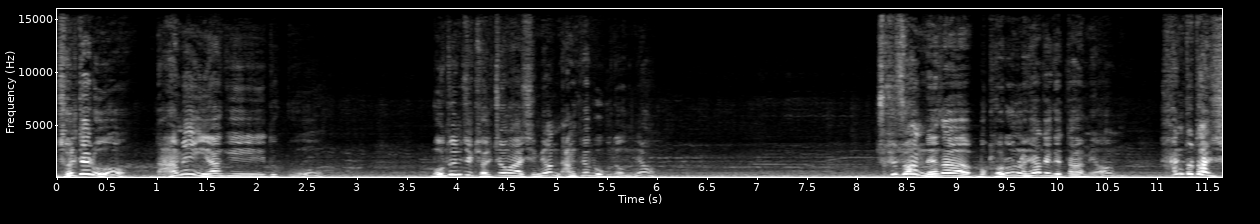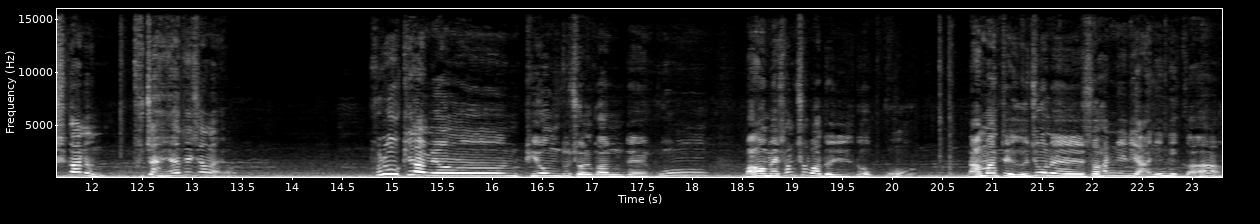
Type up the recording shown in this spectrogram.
절대로 남의 이야기 듣고 뭐든지 결정하시면 낭패 보거든요. 최소한 내가 뭐 결혼을 해야 되겠다 하면 한두 달 시간은 투자해야 되잖아요. 그렇게 하면 비용도 절감되고 마음에 상처받을 일도 없고 남한테 의존해서 한 일이 아니니까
